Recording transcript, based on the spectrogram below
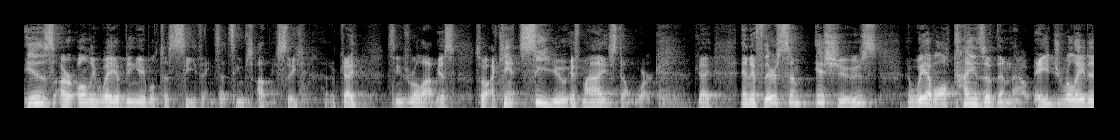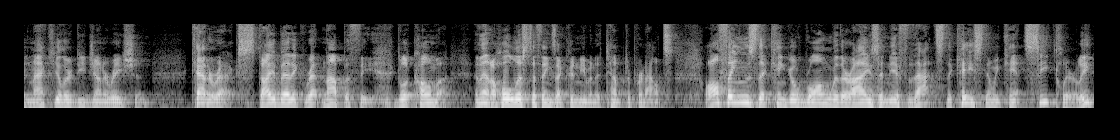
is our only way of being able to see things. That seems obviously, okay? Seems real obvious. So I can't see you if my eyes don't work, okay? And if there's some issues, and we have all kinds of them now age related macular degeneration, cataracts, diabetic retinopathy, glaucoma, and then a whole list of things I couldn't even attempt to pronounce. All things that can go wrong with our eyes, and if that's the case, then we can't see clearly.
